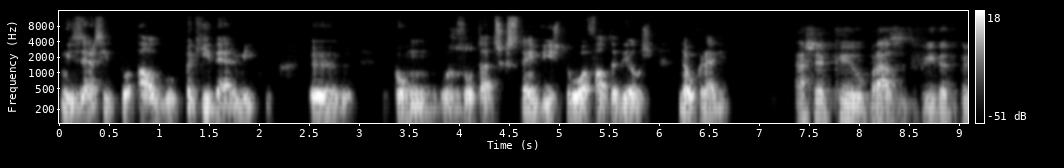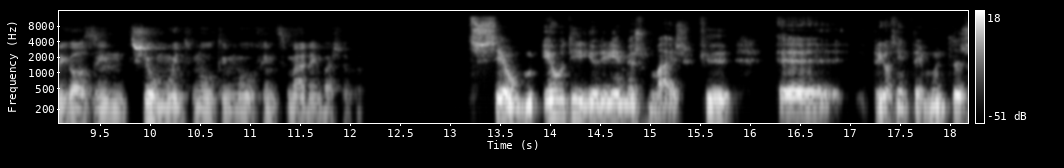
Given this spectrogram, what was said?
um exército algo paquidérmico, eh, com os resultados que se tem visto ou a falta deles na Ucrânia. Acha que o prazo de vida de Prigozhin desceu muito no último fim de semana, embaixador? Desceu. Eu, eu diria mesmo mais que eh, Prigozhin tem muitas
